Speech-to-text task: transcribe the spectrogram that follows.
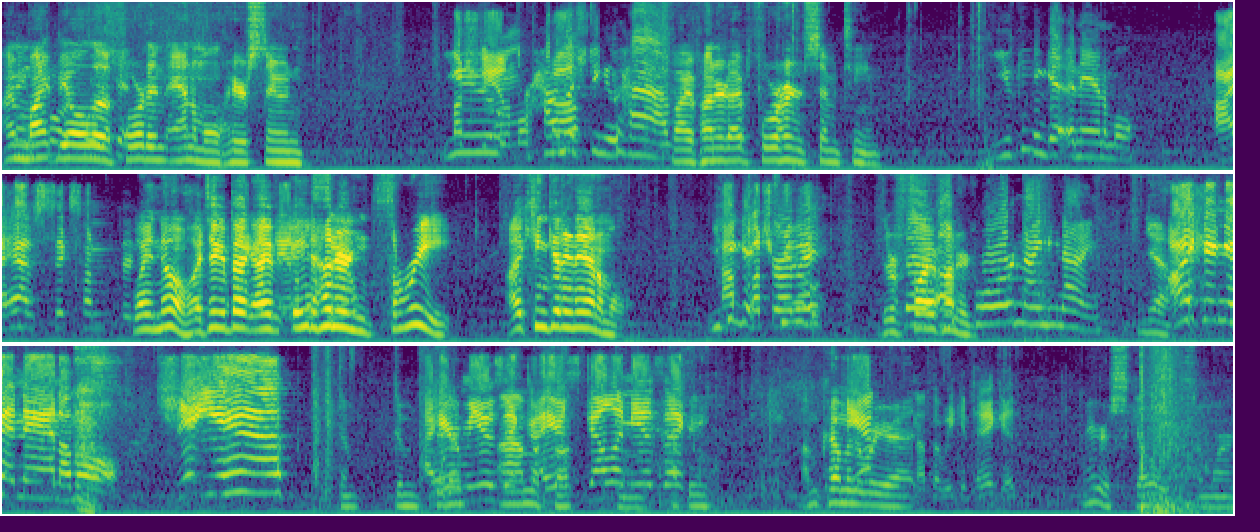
I might be able to Holy shit. afford an animal here soon. You, the animal how cost? much do you have? 500. I have 417. You can get an animal. I have 600. Wait, no. I take it back. I have Animal 803. I can get an animal. You How can get much two. are they? They're They're, 500. Uh, 499. Yeah. I can get an animal. Shit, yeah. Dum, dum, I hear music, I'm a I hear fuck- Skelly music. happy. I'm coming to where you're at. Not that we can take it. I hear a skelly somewhere.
